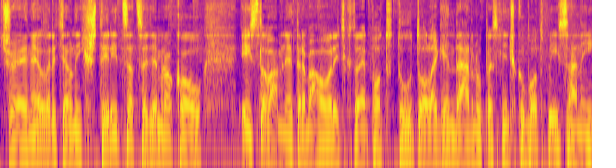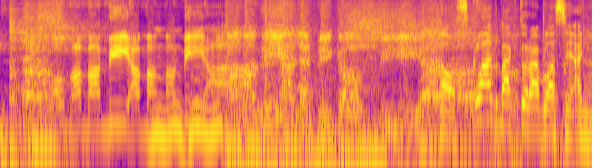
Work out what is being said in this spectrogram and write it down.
čo je neuveriteľných 47 rokov, isto vám netreba hovoriť, kto je pod túto legendárnu pesničku podpísaný. No, skladba, ktorá vlastne ani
